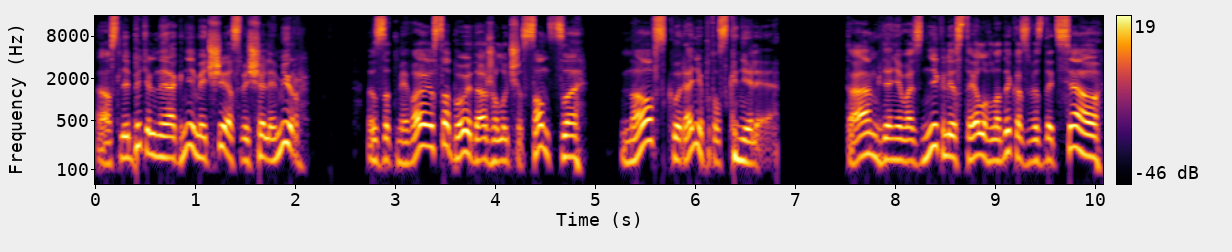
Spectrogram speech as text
ослепительные огни мечей освещали мир, затмевая собой даже лучи солнца, но вскоре они потускнели. Там, где они возникли, стоял владыка звезды Цяо,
